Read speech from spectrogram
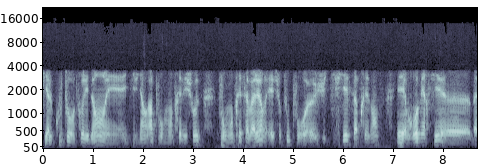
qui a le couteau entre les dents et, qui viendra pour montrer des choses, pour montrer sa valeur et surtout pour justifier sa présence et remercier euh, bah,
